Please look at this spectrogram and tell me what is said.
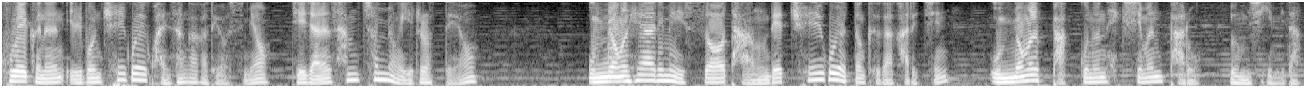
후에 그는 일본 최고의 관상가가 되었으며 제자는 3천명에 이르렀대요. 운명을 헤아림에 있어 당대 최고였던 그가 가르친 운명을 바꾸는 핵심은 바로 음식입니다.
